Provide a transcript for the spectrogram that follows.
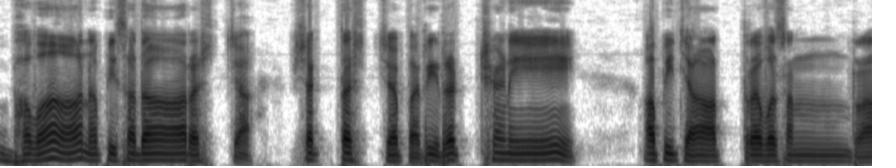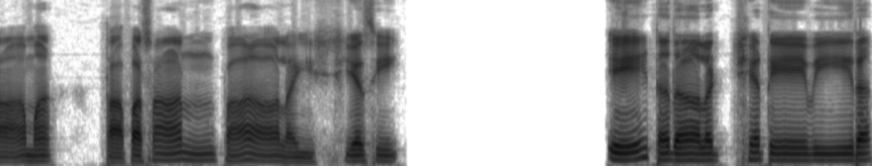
भवानपि सदारश्च शक्तश्च परिरक्षणे। अपि चात्र वसन् राम तापसान् पालयिष्यसि एतदालक्ष्यते वीर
